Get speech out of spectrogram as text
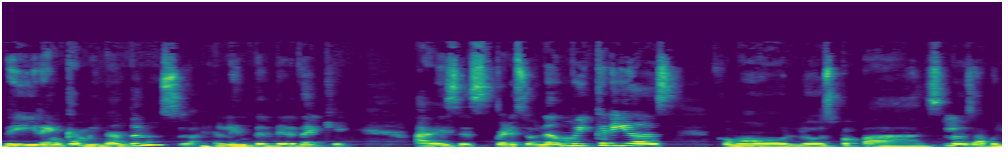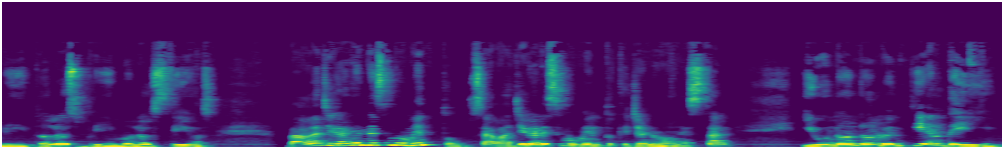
de ir encaminándonos al entender de que a veces personas muy queridas como los papás, los abuelitos, los primos, los tíos, van a llegar en ese momento, o sea, va a llegar ese momento que ya no van a estar. Y uno no lo entiende y,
